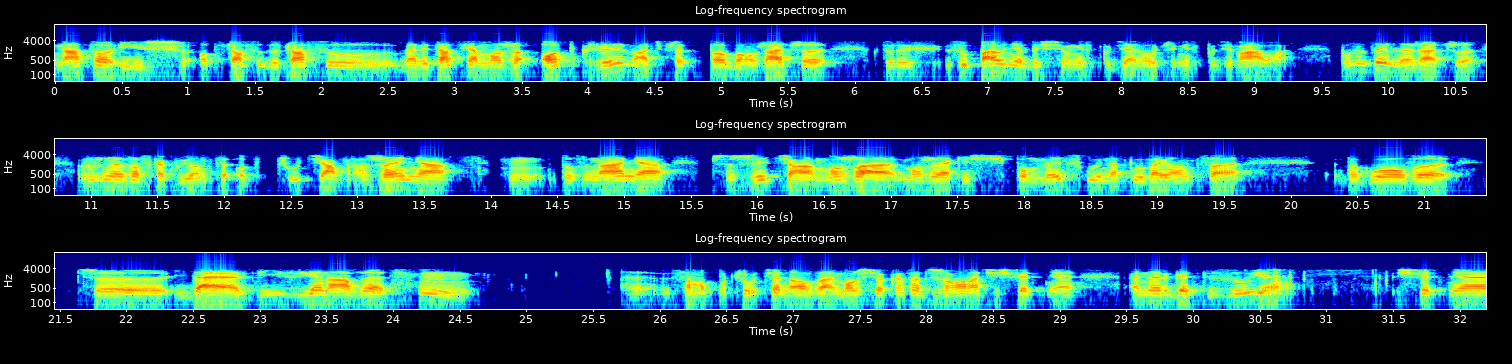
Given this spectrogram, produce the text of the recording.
na to, iż od czasu do czasu medytacja może odkrywać przed Tobą rzeczy, których zupełnie byś się nie spodziewał czy nie spodziewała. Pozytywne rzeczy, różne zaskakujące odczucia, wrażenia, hmm, doznania, przeżycia, może, może jakieś pomysły napływające do głowy, czy idee, wizje nawet, hmm, e, samopoczucie nowe. Może się okazać, że ona Cię świetnie energetyzuje, świetnie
